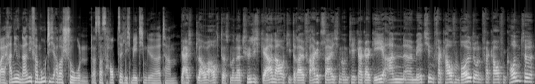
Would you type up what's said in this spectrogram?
Bei Hani und Nani vermute ich aber schon, dass das hauptsächlich Mädchen gehört haben. Ja, ich glaube auch, dass man natürlich gerne auch die drei Fragezeichen und TKKG an äh, Mädchen verkaufen wollte und verkaufen konnte,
